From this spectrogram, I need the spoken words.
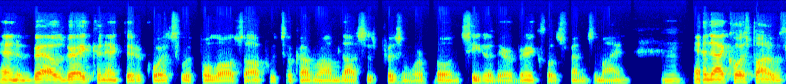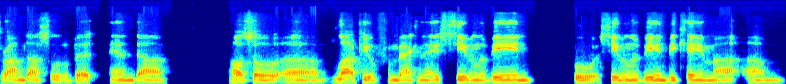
and it was ve- I was very connected, of course, with Bo Lozoff, who took on Ram Dass's prison work. Bo and Sita, they were very close friends of mine, Mm. and I corresponded with Ram Dass a little bit, and uh, also uh, a lot of people from back in the day, Stephen Levine, who Stephen Levine became uh, um,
